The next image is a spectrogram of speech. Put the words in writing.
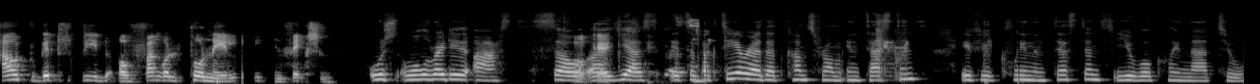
How to get rid of fungal toenail infection? Was already asked. So uh, okay. uh, yes, it's a bacteria that comes from intestines. If you clean intestines, you will clean that too.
